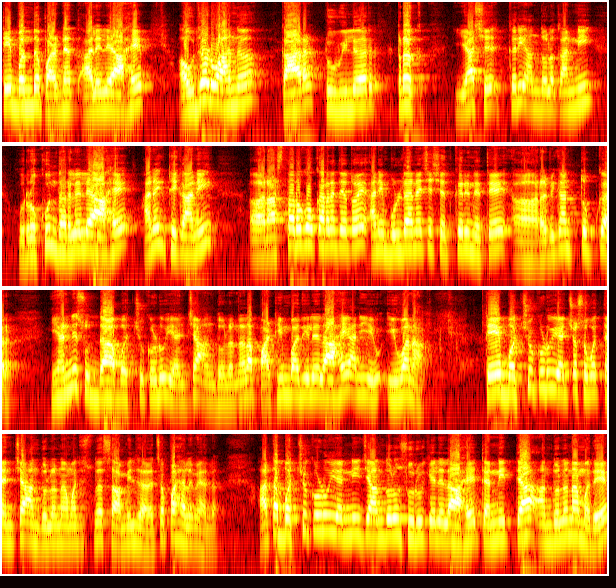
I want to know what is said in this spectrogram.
ते बंद पाडण्यात आलेले आहे. अवजड वाहनं कार टू व्हीलर ट्रक या शेतकरी आंदोलकांनी रोखून धरलेले आहे. अनेक ठिकाणी रास्ता रोको करण्यात येतोय आणि बुलढाण्याचे शेतकरी नेते रविकांत तुपकर यांनी सुद्धा बच्चू कडू यांच्या आंदोलनाला पाठिंबा दिलेला आहे. आणि इवाना ते बच्चू कडू यांच्यासोबत त्यांच्या आंदोलनामध्ये सुद्धा सामील झाल्याचं पाहायला मिळालं. आता बच्चू कडू यांनी जे आंदोलन सुरू केलेलं आहे त्यांनी त्या आंदोलनामध्ये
